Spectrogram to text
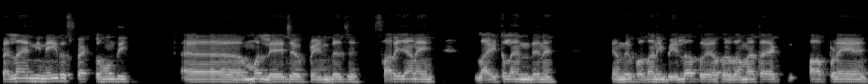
ਪਹਿਲਾਂ ਇੰਨੀ ਨਹੀਂ ਰਿਸਪੈਕਟ ਹੁੰਦੀ। ਅਹ ਮਹੱਲੇ 'ਚ, ਪਿੰਡ 'ਚ, ਸਾਰੇ ਜਾਣੇ ਲਾਈਟ ਲੈਂਦੇ ਨੇ। ਕਹਿੰਦੇ ਪਤਾ ਨਹੀਂ ਵਿਹਲਾ ਤੁਰਿਆ ਫਿਰਦਾ। ਮੈਂ ਤਾਂ ਇੱਕ ਆਪਣੇ,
